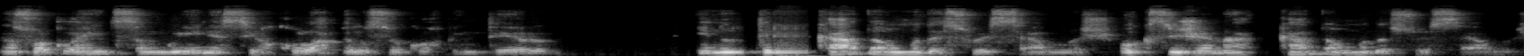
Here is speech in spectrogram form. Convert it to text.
na sua corrente sanguínea, circular pelo seu corpo inteiro e nutrir cada uma das suas células, oxigenar cada uma das suas células.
